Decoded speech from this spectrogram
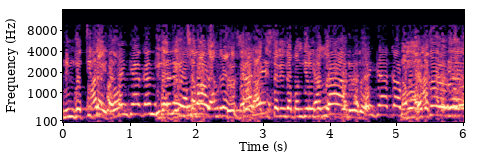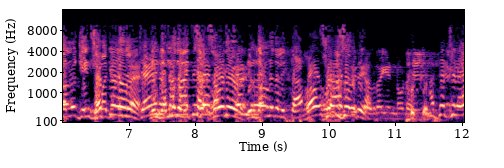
ನಿಮ್ಗೆ ಗೊತ್ತಿತ್ತ ಇದು? ಅಲ್ಪಸಂಖ್ಯಾತ ಈಗ ಜೈನ್ ಸಮಾಜ ಅಂದ್ರೆ ಬರೀ ಶಾಲೆ- ರಾಜಸ್ಥಾನದಿಂದ ಬಂದಿರೋದು ನಮ್ಮ ಜೈನ್ ಸಮಾಜ ನಿಮ್. ನಿಮ್. ಅಧ್ಯಕ್ಷರೇ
